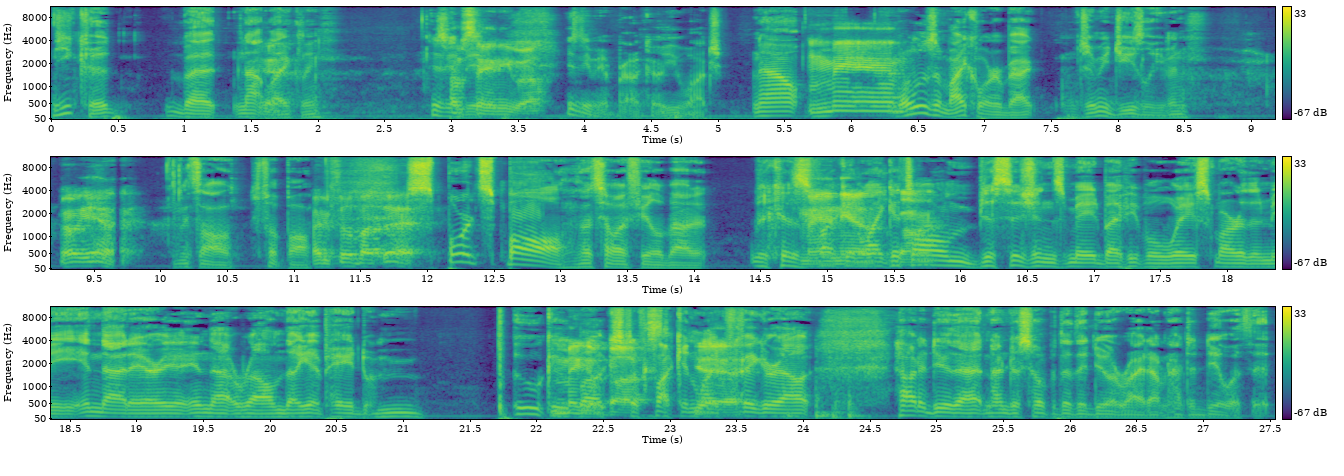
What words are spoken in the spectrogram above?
he could, but not Yeah. likely. He's I'm saying a, he will. he's gonna be a Bronco. You watch. Now Man. we're losing my quarterback. Jimmy G's leaving. Oh yeah. It's all football. How do you feel about that? Sports ball. That's how I feel about it. Because Man, fucking yeah, like it's bummer. all decisions made by people way smarter than me in that area, in that realm. That get paid buku Mega bucks, to bucks. fucking like figure out how to do that. And I'm just hoping that they do it right. I don't have to deal with it.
